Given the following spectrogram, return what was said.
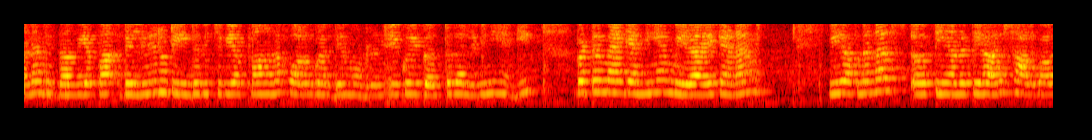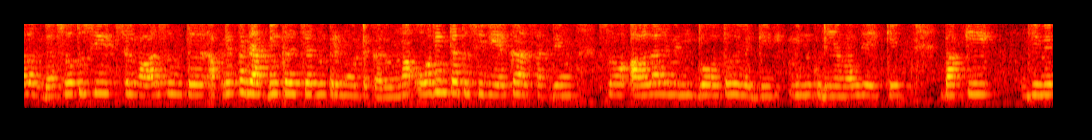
ਹਨਾ? ਜਿੱਦਾਂ ਵੀ ਆਪਾਂ ਡੇਲੀ ਦੀ ਰੁਟੀਨ ਦੇ ਵਿੱਚ ਵੀ ਆਪਾਂ, ਹਨਾ ਫੋਲੋ ਕਰਦੇ ਹਾਂ ਮਾਡਰਨ ਇਹ ਕੋਈ ਗਲਤ ਗੱਲ ਵੀ ਨਹੀਂ ਹੈਗੀ। ਬਟ ਮੈਂ ਕਹਿੰਦੀ ਹਾਂ, ਮੇਰਾ ਇਹ ਕਹਿਣਾ ਹੈ ਵੀ ਆਪਣਾ ਨਾ ਸ- ਅਹ, ਤੀਆਂ ਦਾ ਤਿਉਹਾਰ ਸਾਲ ਬਾਅਦ ਆਉਂਦਾ, ਸੋ ਤੁਸੀਂ ਸਲਵਾਰ ਸੂਟ ਆਪਣੇ ਪੰਜਾਬੀ ਕਲਚਰ ਨੂੰ ਪ੍ਰਮੋਟ ਕਰੋ ਨਾ ਉਹ ਦਿਨ ਤਾਂ ਤੁਸੀਂ ਵੇਅਰ ਕਰ ਸਕਦੇ ਹੋ। ਸੋ ਆਹ ਗੱਲ ਮੈਨੂੰ ਬਹੁਤ ਉਹ ਲੱਗੀ, ਮੈਨੂੰ ਕੁੜੀਆਂ ਵੱਲ ਦੇਖ ਕੇ। ਬਾਕੀ ਜਿਵੇਂ,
